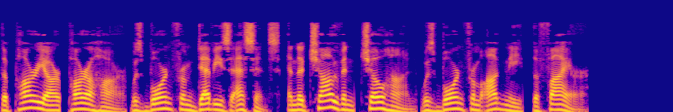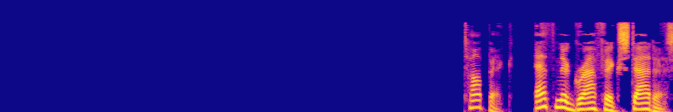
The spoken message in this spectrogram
the Pariyar Parahar was born from Devi's essence, and the Chauvan Chohan was born from Agni, the fire. Ethnographic status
